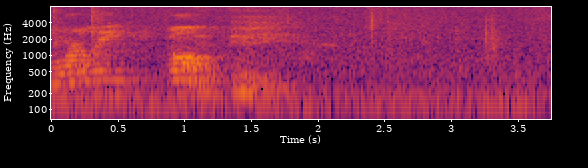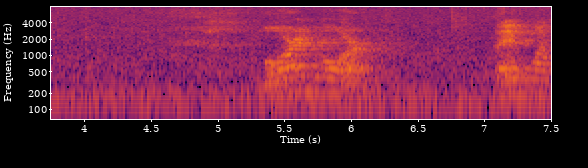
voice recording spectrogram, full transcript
morally wrong. More and more, they want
